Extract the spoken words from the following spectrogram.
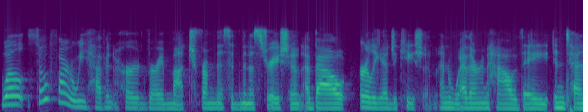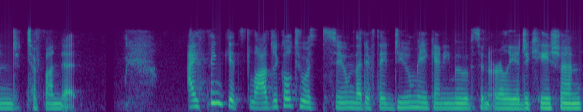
Well, so far we haven't heard very much from this administration about early education and whether and how they intend to fund it. I think it's logical to assume that if they do make any moves in early education,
